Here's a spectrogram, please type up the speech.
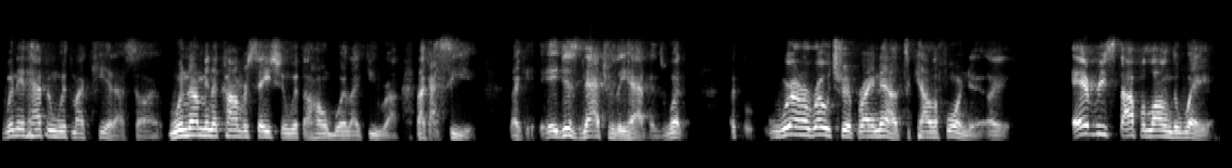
When it happened with my kid, I saw it. When I'm in a conversation with a homeboy like you, Rob, like I see it. Like it just naturally happens. What like, we're on a road trip right now to California. Like every stop along the way,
